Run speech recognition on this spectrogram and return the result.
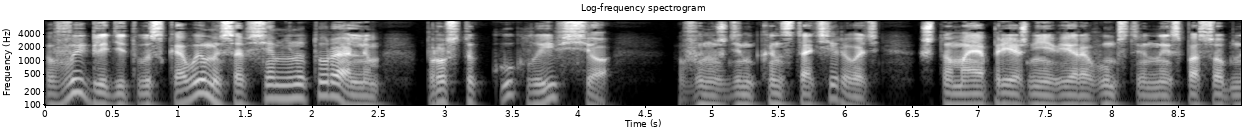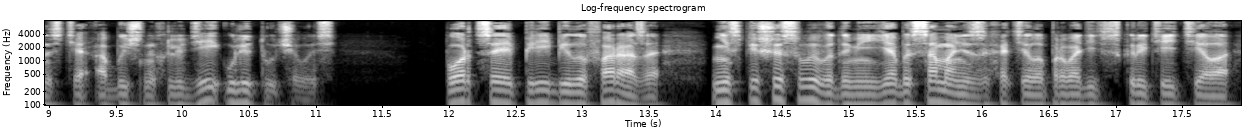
выглядит восковым и совсем не натуральным, просто кукла и все. Вынужден констатировать, что моя прежняя вера в умственные способности обычных людей улетучилась. Порция перебила Фараза. «Не спеши с выводами, я бы сама не захотела проводить вскрытие тела,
